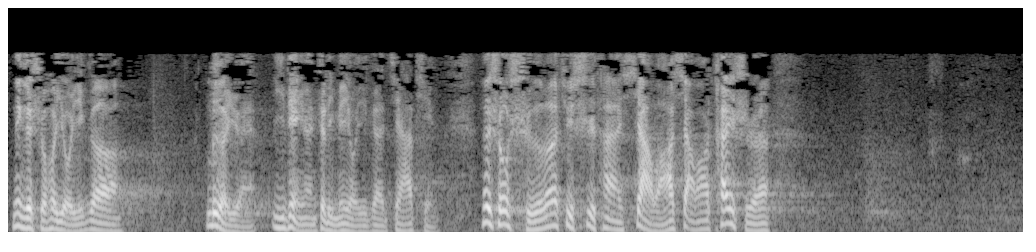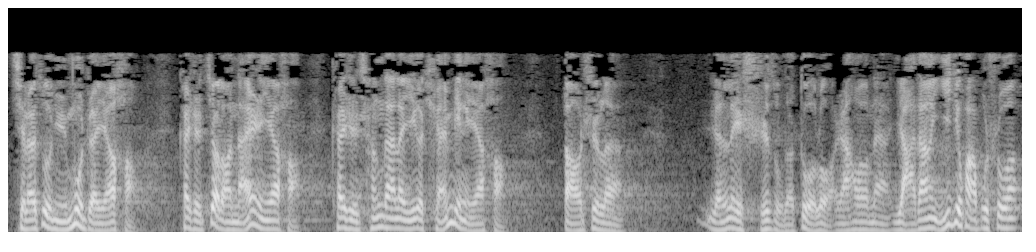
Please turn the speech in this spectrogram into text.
那个时候有一个乐园伊甸园，这里面有一个家庭。那时候蛇去试探夏娃，夏娃开始起来做女牧者也好，开始教导男人也好，开始承担了一个权柄也好，导致了人类始祖的堕落。然后呢，亚当一句话不说。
